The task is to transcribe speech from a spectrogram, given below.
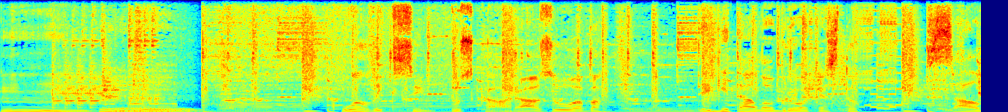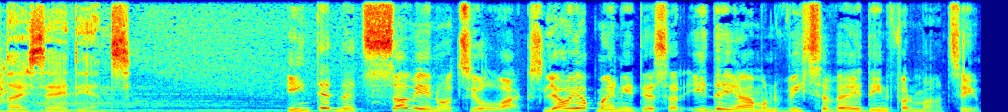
Hmm. Ko liksim uz kārā zoba? Digitālo brokastu saldais ēdiens. Internets savieno cilvēkus, ļauj apmainīties ar idejām un visa veida informāciju.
